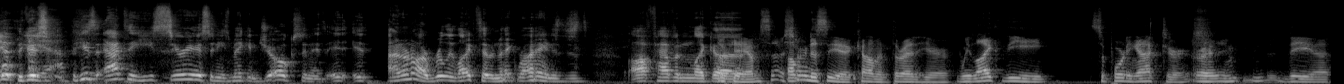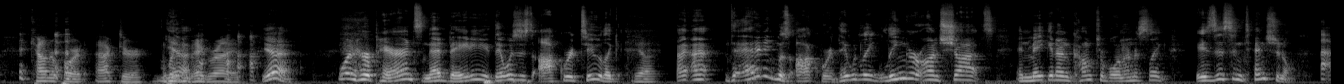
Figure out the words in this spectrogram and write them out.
because yeah. his acting, he's serious and he's making jokes, and it's it, it I don't know, I really liked him. And Meg Ryan is just off having like a okay, I'm so, starting to see a common thread here. We like the supporting actor or the uh, counterpart actor more Yeah. than Meg Ryan. yeah. When her parents, Ned Beatty, they was just awkward too. Like Yeah. I, I the editing was awkward. They would like linger on shots and make it uncomfortable, and I'm just like, is this intentional? I,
